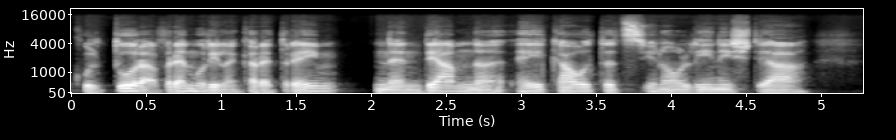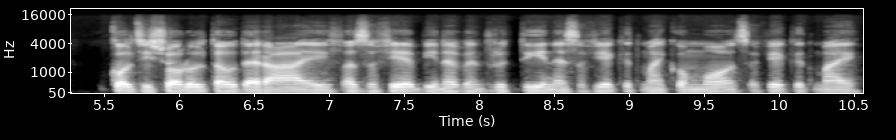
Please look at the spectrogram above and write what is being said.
cultura, vremurile în care trăim, ne îndeamnă, ei, caută-ți, you know, liniștea, colțișorul tău de rai, fă să fie bine pentru tine, să fie cât mai comod, să fie cât mai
